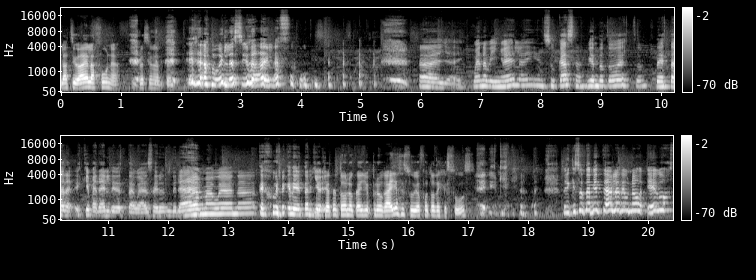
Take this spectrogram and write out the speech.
La ciudad de la funa, impresionante. éramos en la ciudad de la funa. Ay, ay. Bueno, Viñuela ahí en su casa viendo todo esto. Debe estar, es que para él debe estar, weón, ser un drama, weón. Te juro que debe estar yo. Fíjate todo lo que hay. Pero Gaia se subió fotos de Jesús. Pero es que eso también te habla de unos egos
